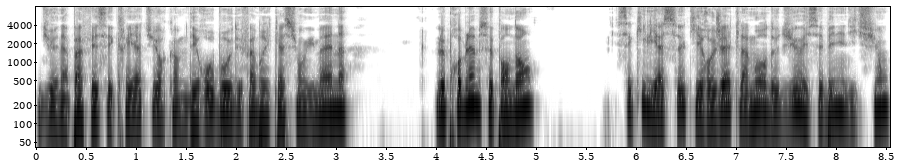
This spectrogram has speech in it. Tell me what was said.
Dieu n'a pas fait ces créatures comme des robots de fabrication humaine. Le problème cependant, c'est qu'il y a ceux qui rejettent l'amour de Dieu et ses bénédictions,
